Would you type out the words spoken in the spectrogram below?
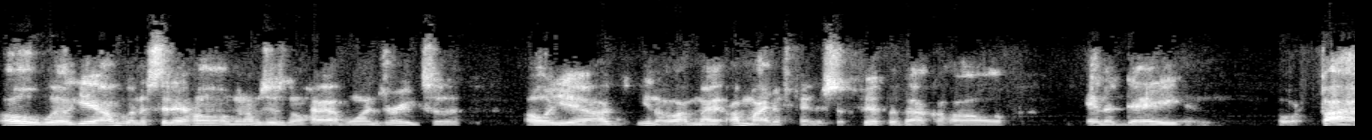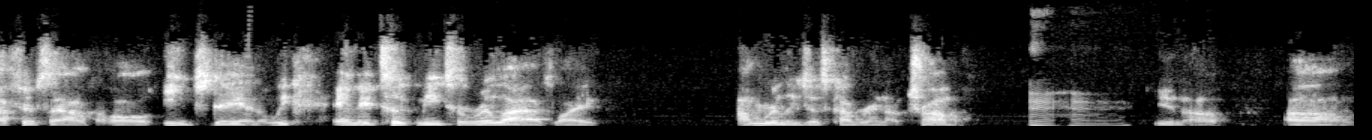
oh well, yeah, I'm gonna sit at home and I'm just gonna have one drink. To, oh yeah, I, you know, I might, I might have finished a fifth of alcohol in a day, and or five fifths of alcohol each day in a week, and it took me to realize like, I'm really just covering up trauma. Mm-hmm. You know, um,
